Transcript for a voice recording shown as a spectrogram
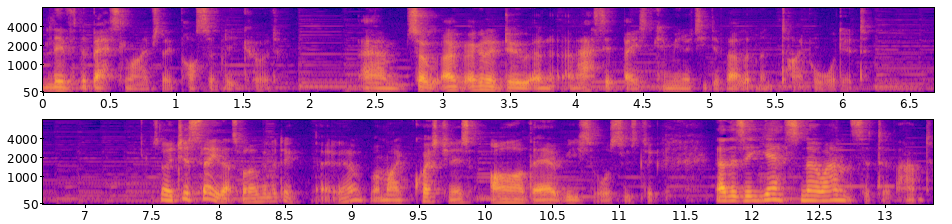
live the best lives they possibly could. Um, so I'm, I'm, going to do an, an asset-based community development type audit. So I just say that's what I'm going to do. You know, well, my question is, are there resources to... Now there's a yes-no answer to that.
